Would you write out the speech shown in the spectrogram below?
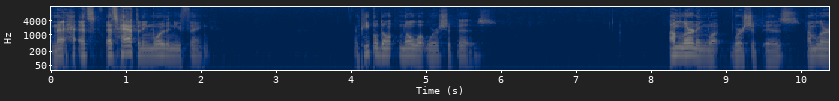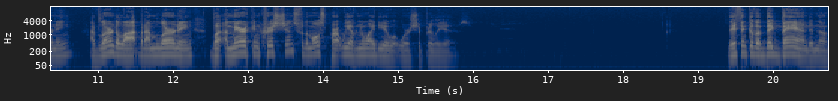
and that, that's, that's happening more than you think. And people don't know what worship is. I'm learning what worship is. I'm learning. I've learned a lot, but I'm learning. But American Christians, for the most part, we have no idea what worship really is. They think of a big band and the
